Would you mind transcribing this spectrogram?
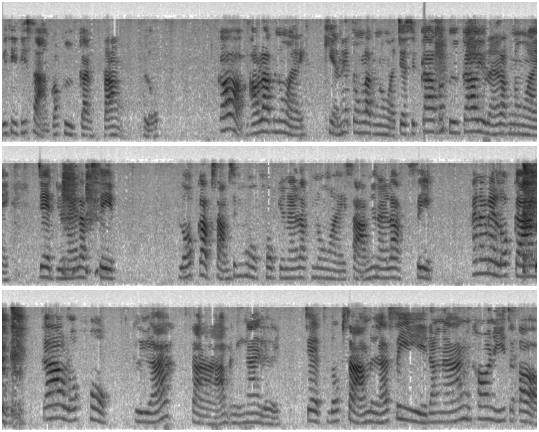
วิธีที่ 3 ก็คือการตั้งลบ ก็เอาหลักหน่วยเขียนให้ตรงหลักหน่วย 79 ก็คือ 9 อยู่ในหลักหน่วย 7 อยู่ในหลัก 10 ลบกับ 36 6 อยู่ในหลักหน่วย 3 อยู่ในหลัก 10 ให้นักเรียนลบกัน 9ลบ6เหลือ 3 อันนี้ง่ายเลย 7ลบ3เหลือ 4 ดังนั้นข้อนี้จะตอบ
